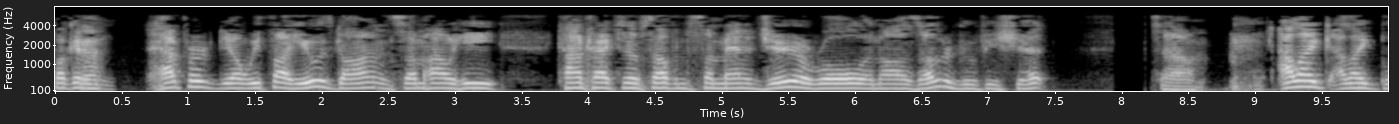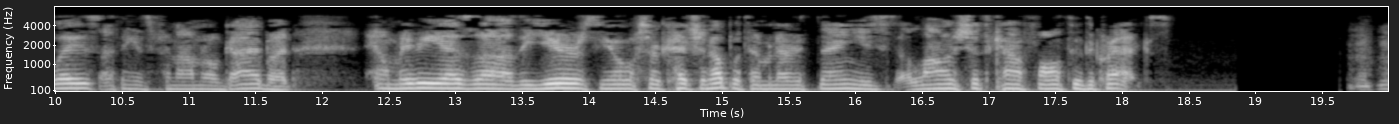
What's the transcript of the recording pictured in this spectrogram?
Fucking Yeah. Hedford, you know, we thought he was gone, and somehow he contracted himself into some managerial role and all his other goofy shit. So, I like I like Blaze. I think he's a phenomenal guy, but you know, maybe as uh, the years you know start catching up with him and everything, he's allowing shit to kind of fall through the cracks. hmm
